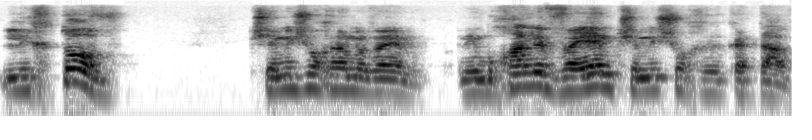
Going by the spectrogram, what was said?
לכתוב כשמישהו אחר מביים, אני מוכן לביים כשמישהו אחר כתב.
